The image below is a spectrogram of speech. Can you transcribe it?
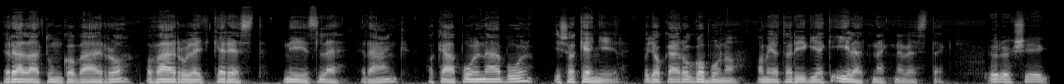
rálátunk a várra, a várról egy kereszt néz le ránk, a kápolnából, és a kenyér, vagy akár a gabona, amelyet a régiek életnek neveztek. Örökség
